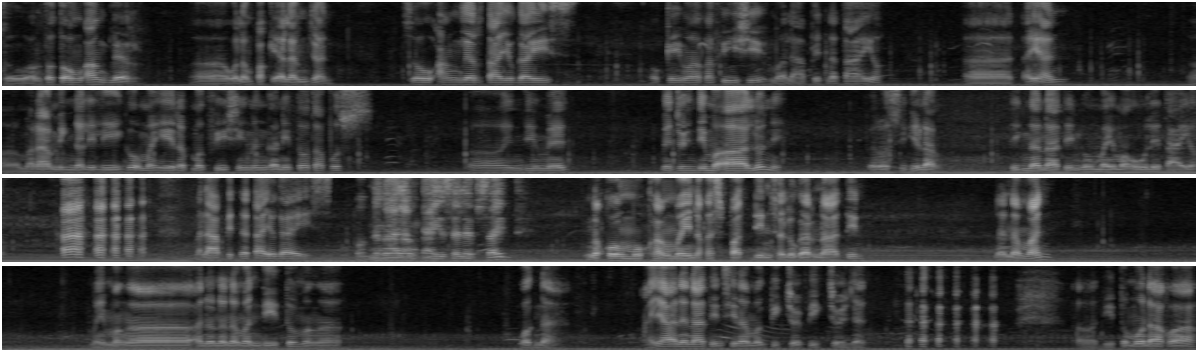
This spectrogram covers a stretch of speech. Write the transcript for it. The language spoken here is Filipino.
So, ang totoong angler, ah, walang pakialam dyan. So, angler tayo guys. Okay mga ka-fishy, malapit na tayo. At ayan, ah, maraming naliligo, mahirap mag-fishing ng ganito. Tapos, ah, hindi med medyo hindi maalon eh. Pero sige lang, tignan natin kung may mahuli tayo. Malapit na tayo guys. Huwag na nga lang tayo sa left side. Nako, mukhang may nakaspot din sa lugar natin. Na naman. May mga ano na naman dito, mga... Wag na. Hayaan na natin sila mag-picture-picture dyan. oh, dito muna ako ha.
